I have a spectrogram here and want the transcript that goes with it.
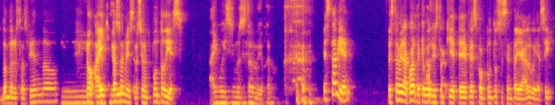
¿Dónde lo estás viendo? Mm, No, ahí, gasto de sí- administración, punto 10. Ay, güey, sí, no sé, estaba medio caro. Está bien. Está bien, acuérdate que hemos visto aquí ETFs con punto 60 y algo y así.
